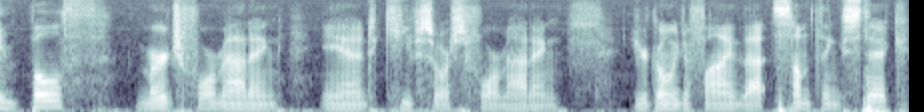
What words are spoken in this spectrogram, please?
In both merge formatting and keep source formatting, you're going to find that some things stick,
